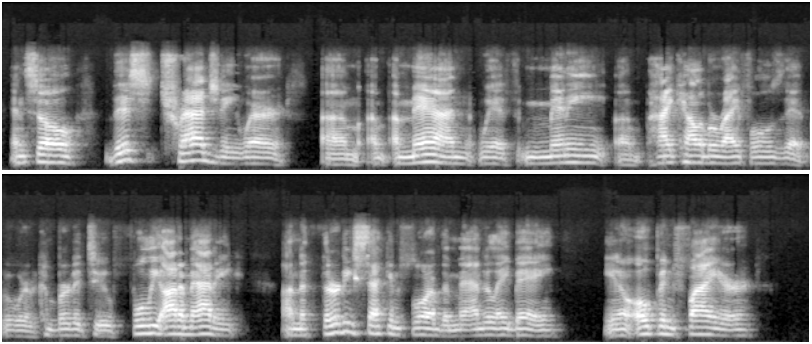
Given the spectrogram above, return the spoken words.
And so this tragedy where um, a, a, man with many um, high caliber rifles that were converted to fully automatic on the 32nd floor of the Mandalay Bay, you know, opened fire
